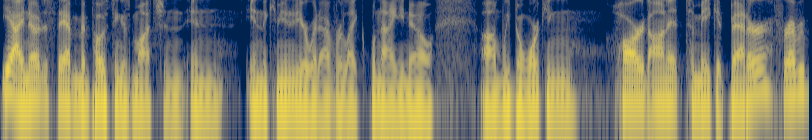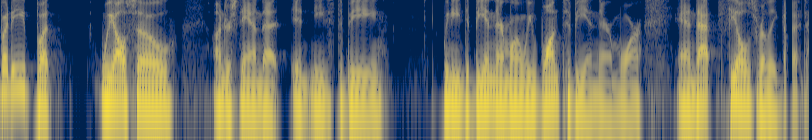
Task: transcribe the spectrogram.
yeah i noticed they haven't been posting as much in in in the community or whatever like well now you know um, we've been working hard on it to make it better for everybody, but we also understand that it needs to be we need to be in there more we want to be in there more and that feels really good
